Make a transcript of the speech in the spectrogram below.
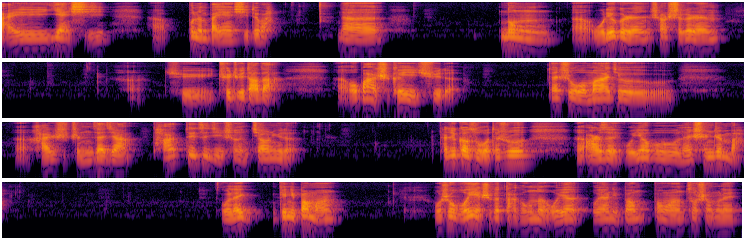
白宴席啊，不能摆宴席对吧？那弄呃五六个人上十个人啊去吹吹打打啊，我爸是可以去的，但是我妈就呃还是只能在家，她对自己是很焦虑的，她就告诉我，她说儿子，我要不来深圳吧，我来给你帮忙。我说我也是个打工的，我要我要你帮帮忙做什么嘞？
